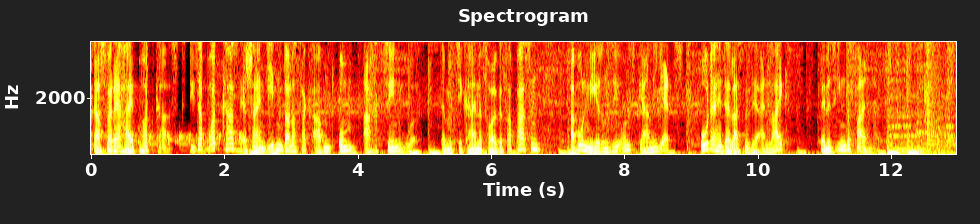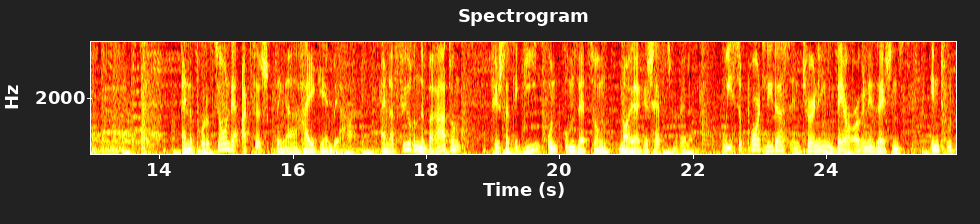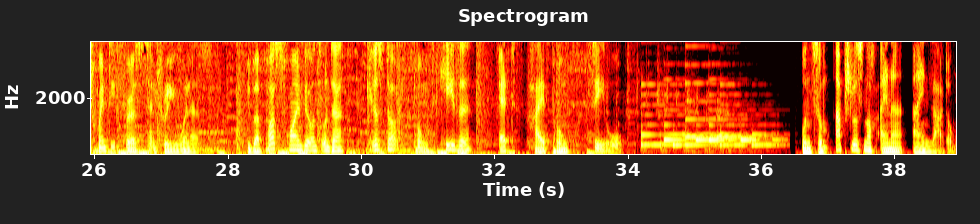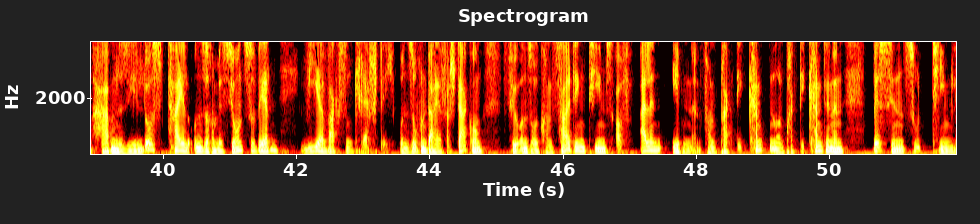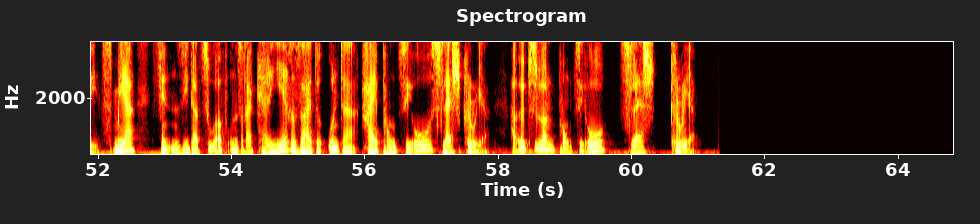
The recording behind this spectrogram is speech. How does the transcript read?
Das war der High Podcast. Dieser Podcast erscheint jeden Donnerstagabend um 18 Uhr. Damit Sie keine Folge verpassen, abonnieren Sie uns gerne jetzt oder hinterlassen Sie ein Like, wenn es Ihnen gefallen hat. Eine Produktion der Axel Springer High GmbH, einer führenden Beratung für Strategie und Umsetzung neuer Geschäftsmodelle. We support leaders in turning their organizations into 21st century winners. Über Post freuen wir uns unter christoph.käse at high.co. Und zum Abschluss noch eine Einladung. Haben Sie Lust, Teil unserer Mission zu werden? Wir wachsen kräftig und suchen daher Verstärkung für unsere Consulting-Teams auf allen Ebenen, von Praktikanten und Praktikantinnen bis hin zu Teamleads. Mehr finden Sie dazu auf unserer Karriereseite unter hi.co slash career. hy.co slash career.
